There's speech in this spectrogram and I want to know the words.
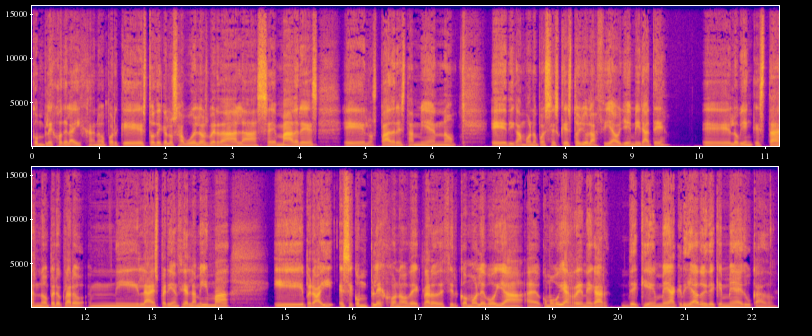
complejo de la hija, ¿no? Porque esto de que los abuelos, ¿verdad? Las eh, madres, eh, los padres también, ¿no? Eh, digan, bueno, pues es que esto yo lo hacía, oye, mírate, eh, lo bien que estás, ¿no? Pero claro, ni la experiencia es la misma. Y, pero hay ese complejo, ¿no? De, claro, decir, ¿cómo le voy a, eh, cómo voy a renegar de quien me ha criado y de quien me ha educado?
